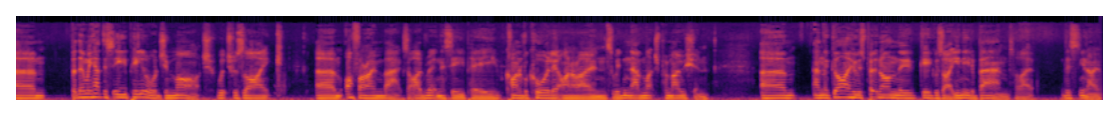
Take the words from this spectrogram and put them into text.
Um, but then we had this EP launch in March, which was like um, off our own back. So I'd written this EP, kind of recorded it on our own, so we didn't have much promotion. Um, and the guy who was putting on the gig was like, "You need a band, like this, you know."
